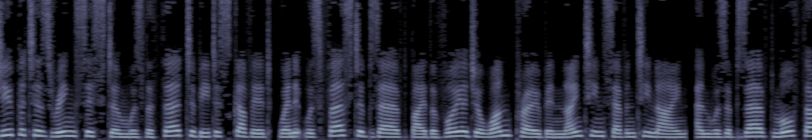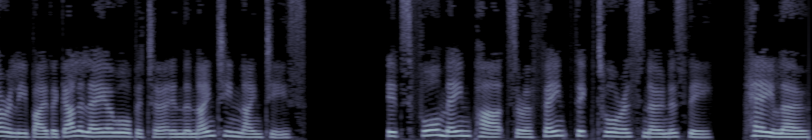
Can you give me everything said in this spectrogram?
Jupiter's ring system was the third to be discovered, when it was first observed by the Voyager 1 probe in 1979, and was observed more thoroughly by the Galileo orbiter in the 1990s. Its four main parts are a faint thick torus known as the halo,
